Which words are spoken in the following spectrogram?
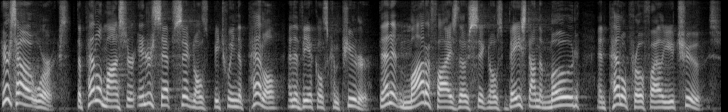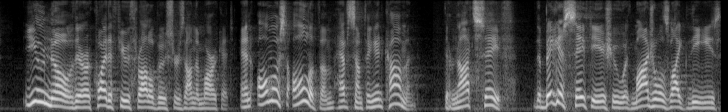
Here's how it works. The pedal monster intercepts signals between the pedal and the vehicle's computer. Then it modifies those signals based on the mode and pedal profile you choose. You know there are quite a few throttle boosters on the market, and almost all of them have something in common. They're not safe. The biggest safety issue with modules like these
